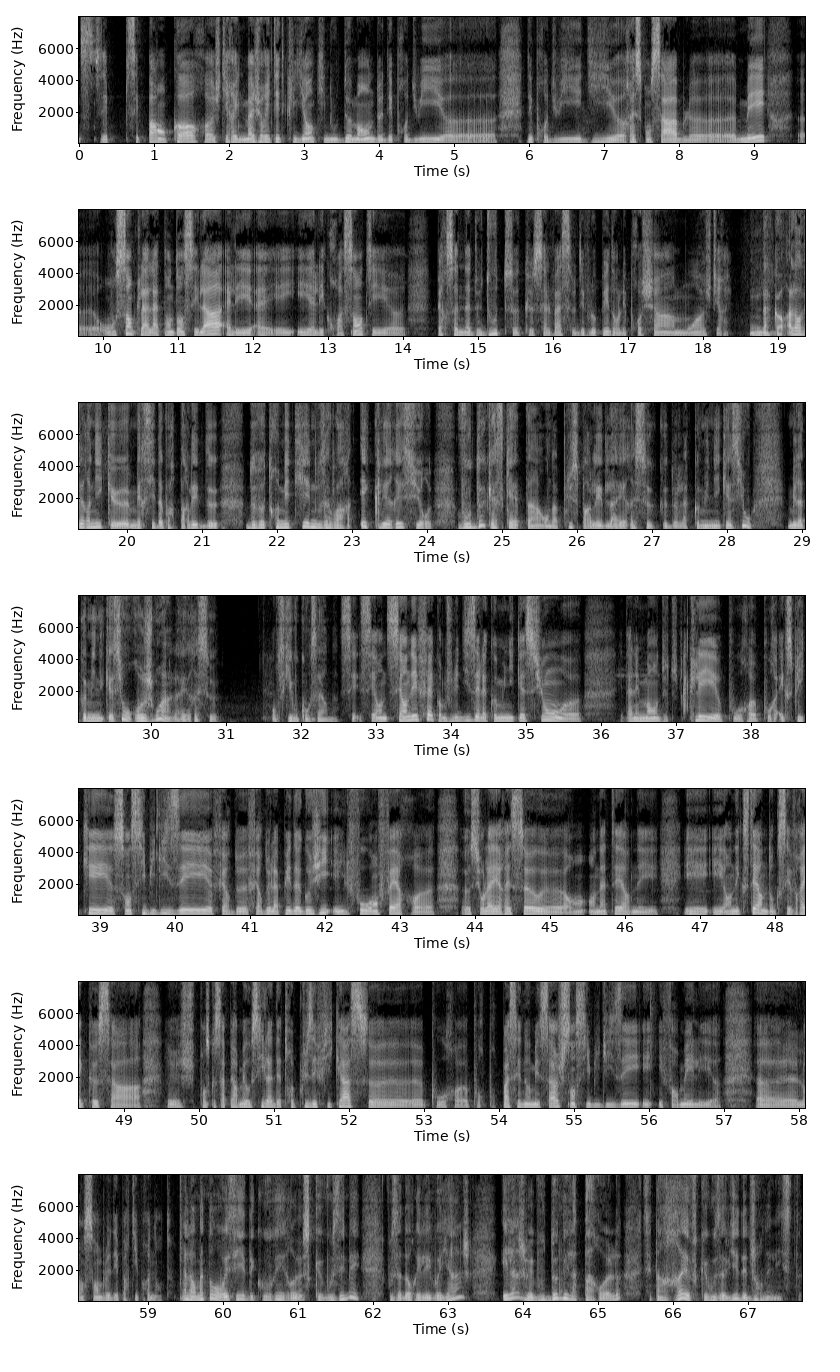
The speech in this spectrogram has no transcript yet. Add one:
c'est c'est pas encore, euh, je dirais, une majorité de clients qui nous demandent des produits, des produits dits responsables, mais on sent que la, tendance est là, elle est, et elle est croissante et personne n'a de doute que ça va se développer dans les prochains mois, je dirais. D'accord. Alors Véronique, euh, merci d'avoir parlé de, de votre métier, nous avoir éclairé sur vos deux casquettes. Hein. On a plus parlé de la RSE que de la communication, mais la communication rejoint la RSE en ce qui vous concerne. C'est en, en, effet, comme je le disais, la communication... Euh, est un élément de clé pour pour expliquer, sensibiliser, faire de faire de la pédagogie et il faut en faire euh, euh, sur la RSE euh, en, interne et, et, en externe. Donc c'est vrai que ça, je pense que ça permet aussi là d'être plus efficace pour, pour pour passer nos messages, sensibiliser et, former l'ensemble des parties prenantes. Alors maintenant on va essayer de découvrir ce que vous aimez. Vous adorez les voyages et là je vais vous donner la parole. C'est un rêve que vous aviez d'être journaliste.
